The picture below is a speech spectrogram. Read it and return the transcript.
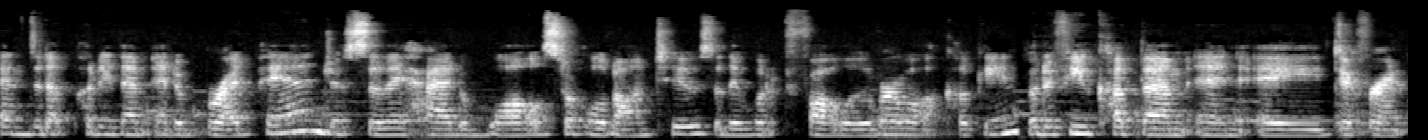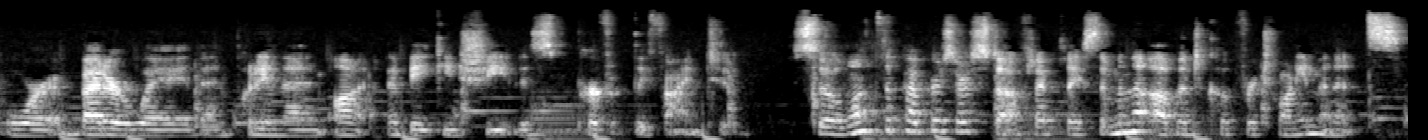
ended up putting them in a bread pan just so they had walls to hold on to so they wouldn't fall over while cooking. But if you cut them in a different or better way, then putting them on a baking sheet is perfectly fine too. So once the peppers are stuffed, I place them in the oven to cook for 20 minutes.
